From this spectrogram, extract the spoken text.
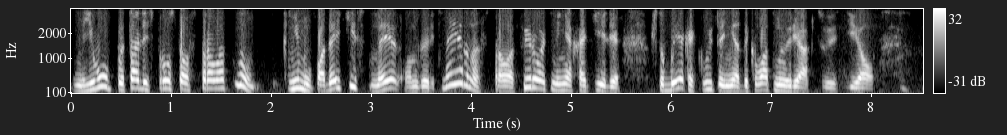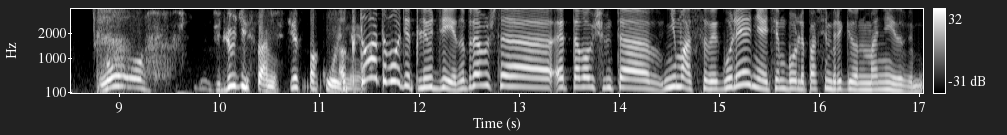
его пытались просто спровоцировать, ну, к нему подойти, он говорит, наверное, спровоцировать меня хотели, чтобы я какую-то неадекватную реакцию сделал. Ну, люди сами все спокойные. Кто отводит людей? Ну, потому что это, в общем-то, не массовые гуляния, тем более по всем регионам они,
